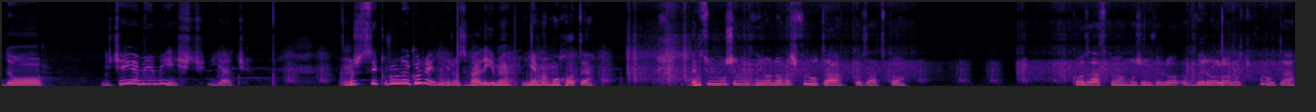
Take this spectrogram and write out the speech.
do... Gdzie ja miałem iść? Jacie. Może sobie króle goryli rozwalimy. Ja mam ochotę. Tu możemy wyrolować fruta? Kozacko. Kozacko, możemy wyrolować fruta.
